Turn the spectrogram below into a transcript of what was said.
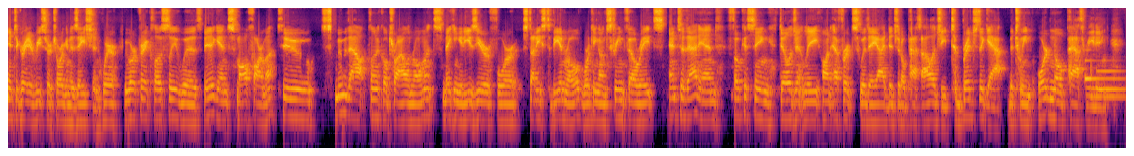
Integrated Research Organization, where we work very closely with big and small pharma to smooth out clinical trial enrollments, making it easier for studies to be enrolled, working on screen fail rates, and to that end, focusing diligently on efforts with AI digital pathology to bridge the gap between ordinal path reading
